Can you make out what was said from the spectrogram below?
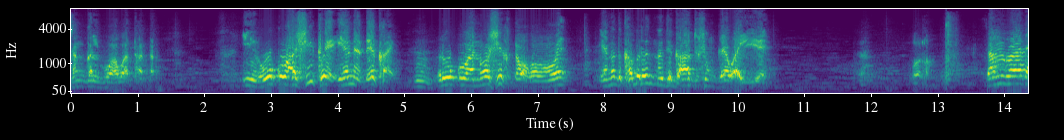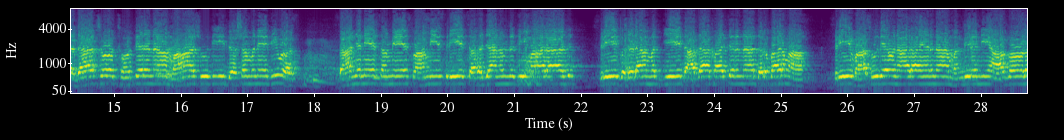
સંકલ્પો આવા થતા. ઈ રોકવા શીખે એને દેખાય. રોકવા નો શીખતો હોય એને તો ખબર જ નથી ઘાટ શું કેવાય એ. બોલો. સંવત અઢારસો છોતેર ના મહાસુદી દશમ ને દિવસ સાંજને સમયે સ્વામી શ્રી સહજાનંદજી મહારાજ શ્રી ગઢડા મધ્યે દાદા ખાચર ના દરબારમાં શ્રી વાસુદેવ નારાયણ ના મંદિરની આગળ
